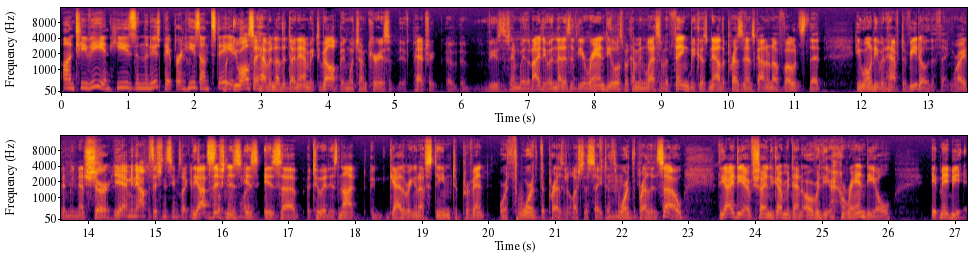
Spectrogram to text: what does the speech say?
on TV and he's in the newspaper and he's on stage. But you also have another dynamic developing, which I'm curious if Patrick uh, uh, views the same way that I do, and that is that the Iran deal is becoming less of a thing because now the president's got enough votes that he won't even have to veto the thing, right? I mean, that's Sure. Yeah. I mean, the opposition seems like The opposition is is is uh, to it is not gathering enough steam to prevent or thwart the president. Let's just say to thwart the president. So, the idea of shutting the government down over the Iran deal, it may be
